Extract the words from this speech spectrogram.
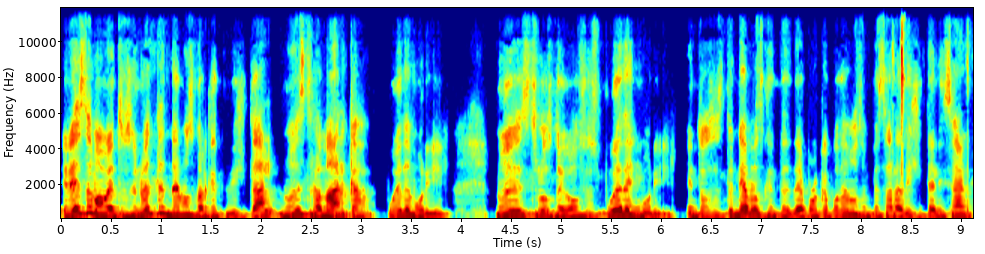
En este momento, si no entendemos marketing digital, nuestra marca puede morir, nuestros negocios pueden morir. Entonces tenemos que entender porque podemos empezar a digitalizar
